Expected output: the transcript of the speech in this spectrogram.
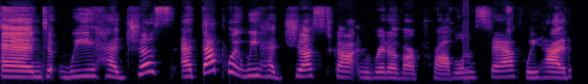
and we had just at that point we had just gotten rid of our problem staff. We had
